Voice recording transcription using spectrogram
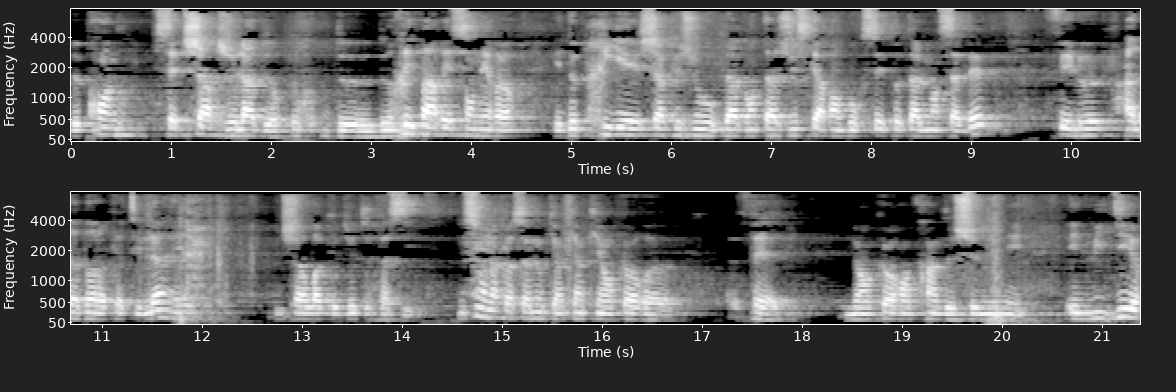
de prendre cette charge-là de, de, réparer son erreur et de prier chaque jour davantage jusqu'à rembourser totalement sa dette, fais-le à la barakatillah et Inch'Allah que Dieu te facilite. Ici on a face à nous quelqu'un qui est encore euh, faible, il est encore en train de cheminer et lui dire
